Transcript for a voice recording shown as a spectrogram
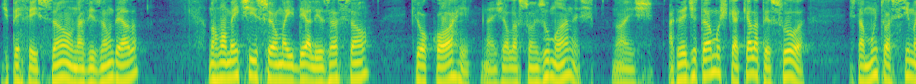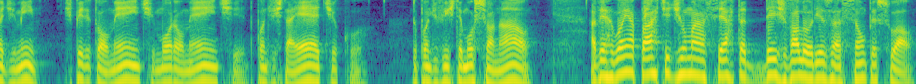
de perfeição na visão dela. Normalmente isso é uma idealização que ocorre nas relações humanas. Nós acreditamos que aquela pessoa está muito acima de mim, espiritualmente, moralmente, do ponto de vista ético, do ponto de vista emocional. A vergonha parte de uma certa desvalorização pessoal.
